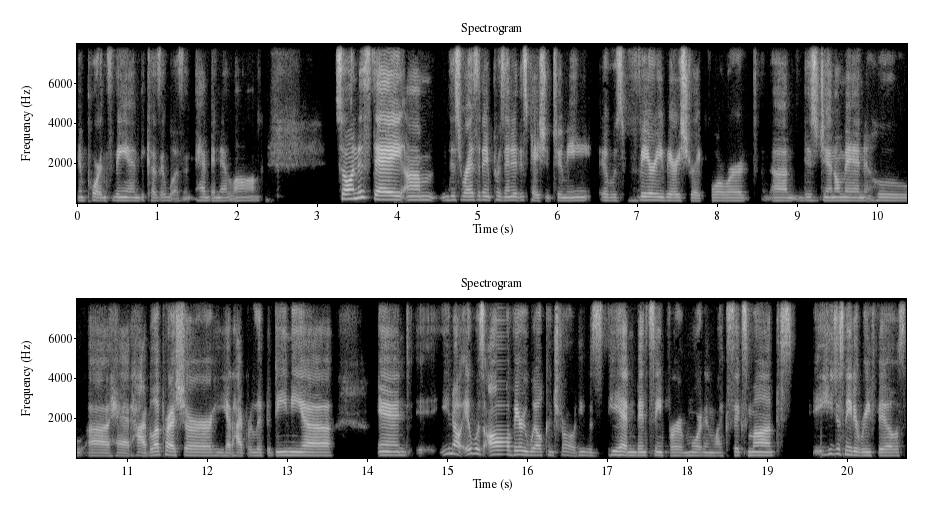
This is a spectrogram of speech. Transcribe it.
importance then because it wasn't had been that long. So on this day, um, this resident presented this patient to me. It was very, very straightforward. Um, this gentleman who uh, had high blood pressure, he had hyperlipidemia, and you know it was all very well controlled. He was he hadn't been seen for more than like six months he just needed refills.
